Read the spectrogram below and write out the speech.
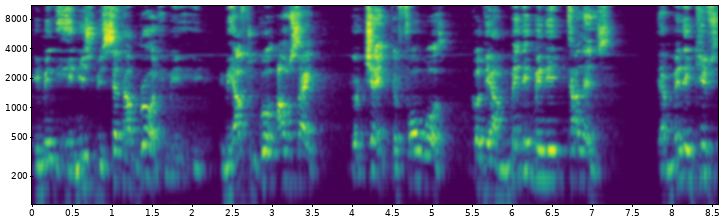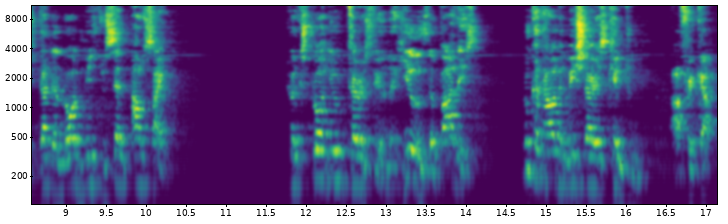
he may, he needs to be sent abroad. He may, he, he may have to go outside your church, the four walls, because there are many, many talents. There are many gifts that the Lord needs to send outside to explore new territory, on the hills, the valleys. Look at how the missionaries came to Africa.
